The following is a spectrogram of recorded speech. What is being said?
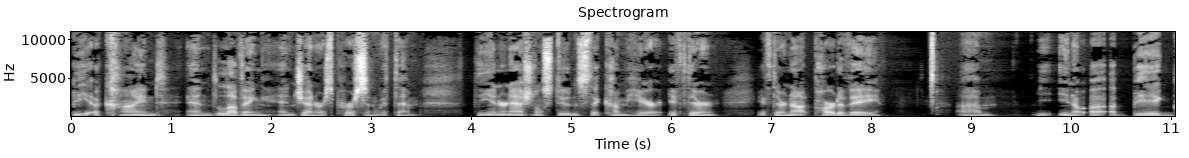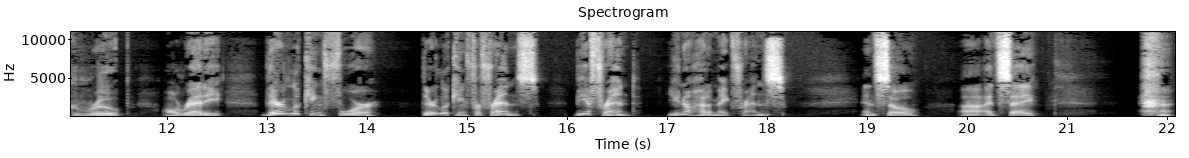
be a kind and loving and generous person with them. The international students that come here, if they're if they're not part of a um, you know a, a big group already, they're looking for they're looking for friends. Be a friend. You know how to make friends, and so uh, I'd say.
